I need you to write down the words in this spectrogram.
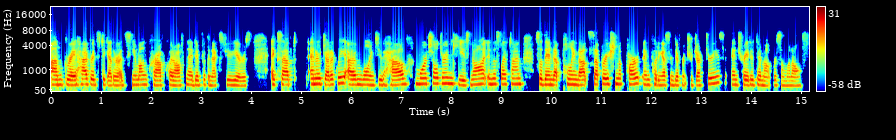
um, gray hybrids together. I'd see him on craft quite often. I did for the next few years, except energetically i'm willing to have more children. He's not in this lifetime. So they end up pulling that separation apart and putting us in different trajectories and traded him out for someone else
